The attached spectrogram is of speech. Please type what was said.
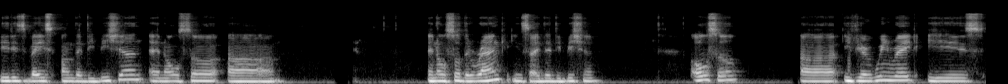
it is based on the division and also uh, and also the rank inside the division. Also, uh, if your win rate is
